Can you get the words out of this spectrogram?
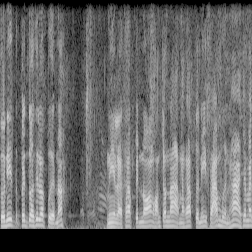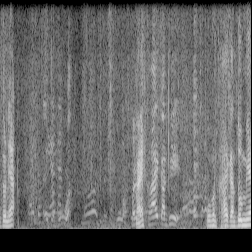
ตัวนี้เป็นตัวที่เราเปิดเนาะนี่แหละครับ เป็นน้องของเจ้านาคนะครับ ตัวนี้สามหมื่นห้าใช่ไหมตัวเนี้ยไอ้เจ้าผู้อะ มันไหน คล้ายกันพี่ โอ้มันคล้ายกันตัวเมีย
